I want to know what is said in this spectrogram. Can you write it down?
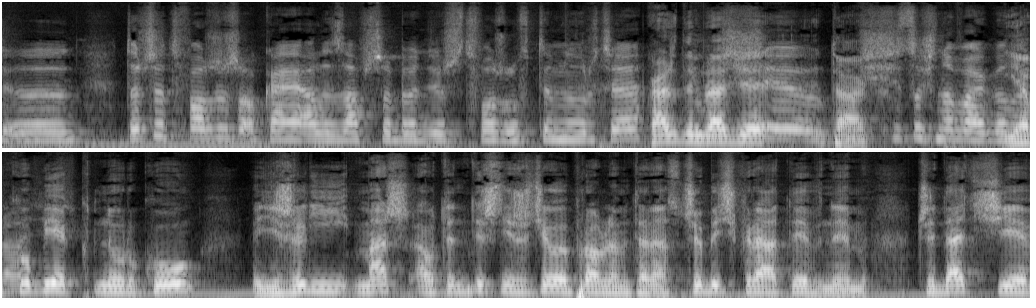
y, To, czy tworzysz, ok, ale zawsze będziesz tworzył w tym nurcie. W każdym razie, się, tak. Musi się coś nowego Jakubie narodzić. Knurku, jeżeli masz autentycznie życiowy problem teraz, czy być kreatywnym, czy dać się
